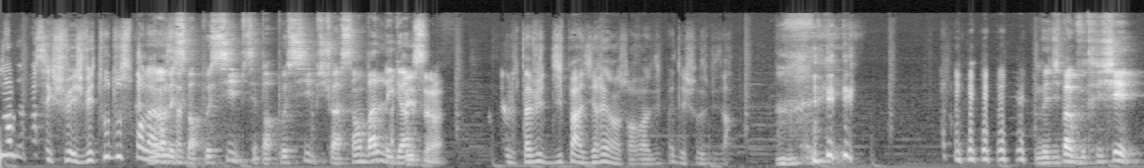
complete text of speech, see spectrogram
non, mais pas, c'est que je vais, je vais tout doucement là. non mais c'est pas possible, c'est pas possible. Je suis à 100 balles les gars. Oui. T'as vu, dis pas, dis rien, genre, dis pas des choses bizarres. Ok. Me dis pas que vous trichez.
